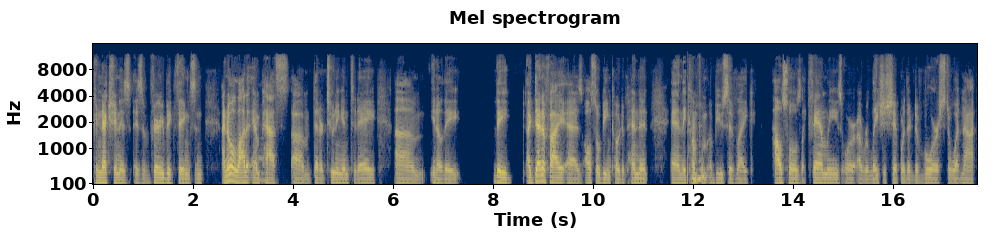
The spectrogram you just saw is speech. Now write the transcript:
connection is is a very big thing. And I know a lot of empaths um that are tuning in today, um, you know, they they identify as also being codependent and they come Mhm. from abusive like households like families or a relationship or they're divorced or whatnot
